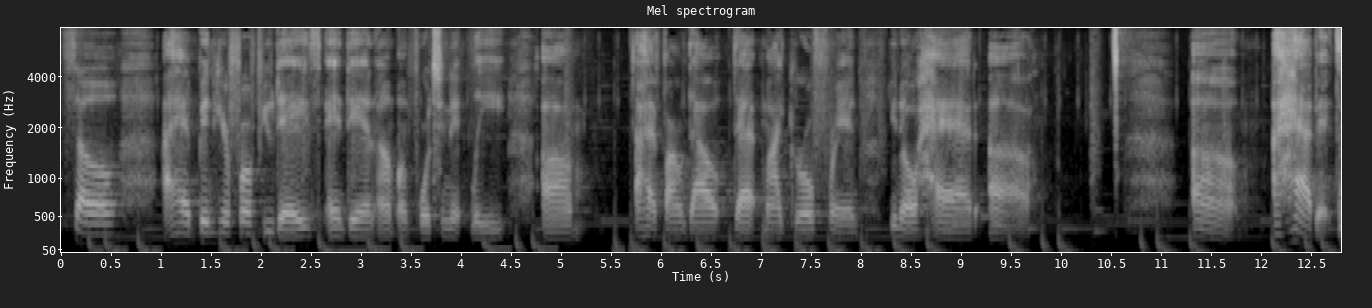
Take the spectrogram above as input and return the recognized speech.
So I had been here for a few days, and then um, unfortunately, um, I had found out that my girlfriend, you know, had uh, um, a habit.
